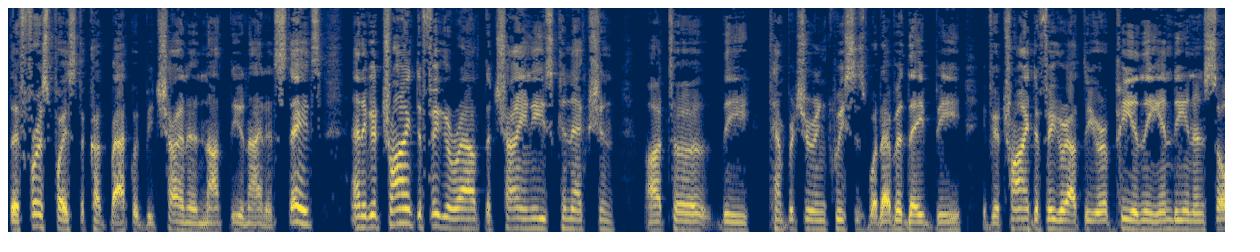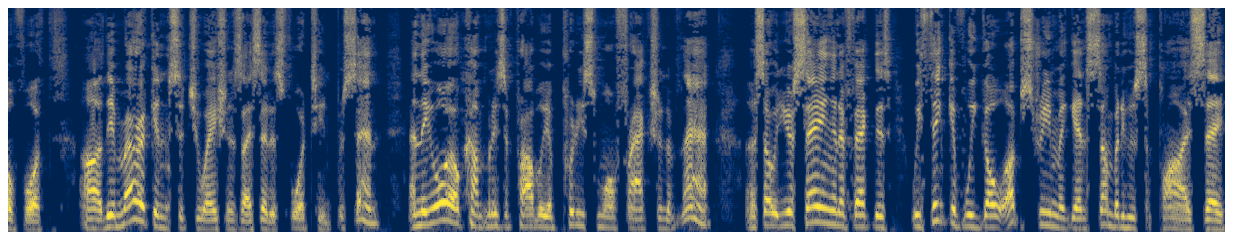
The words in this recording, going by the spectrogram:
the first place to cut back would be China, not the United States. And if you're trying to figure out the Chinese connection uh, to the temperature increases, whatever they be, if you're trying to figure out the European, the Indian, and so forth, uh, the American situation, as I said, is 14%, and the oil companies are probably a pretty small fraction of that. Uh, so you're saying, in effect, is we think if we go upstream against somebody who supplies, say,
